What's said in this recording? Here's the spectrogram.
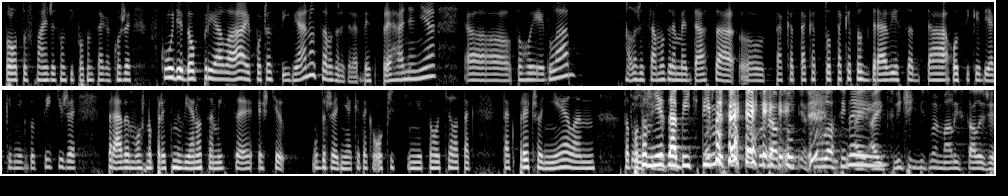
bolo to fajn, že som si potom tak akože v kľude dopriala aj počas tých Vianoc, samozrejme teda bez preháňania uh, toho jedla, ale že samozrejme dá sa, uh, taká, taká, to, takéto zdravie sa dá hoci kedy, keď niekto cíti, že práve možno pred tými Vianocami chce ešte udržať nejaké také očistenie toho tela, tak, tak prečo nie, len to, to potom určite, nezabiť tým. To, to, akože absolútne súhlasím, aj, aj cvičiť by sme mali stále, že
